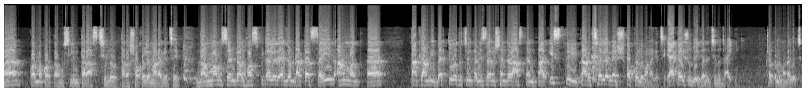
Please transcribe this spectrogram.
হ্যাঁ, কর্মকর্তা মুসলিম তারা আসছিল তারা সকলে মারা গেছে। দাম্মাম সেন্ট্রাল হসপিটালের একজন ডাক্তার সাইদ আহমদ হ্যাঁ, তাকে আমি ব্যক্তিগত চিন্তাম ইসলামী সেন্টারে আসতেন। তার স্ত্রী তার ছেলে মেয়ে সকলে মারা গেছে। একাই শুধু এখানে ছিল যাইনি সকলে মারা গেছে।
